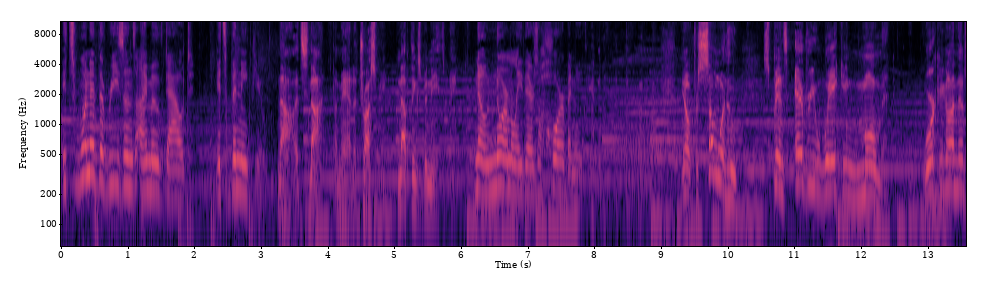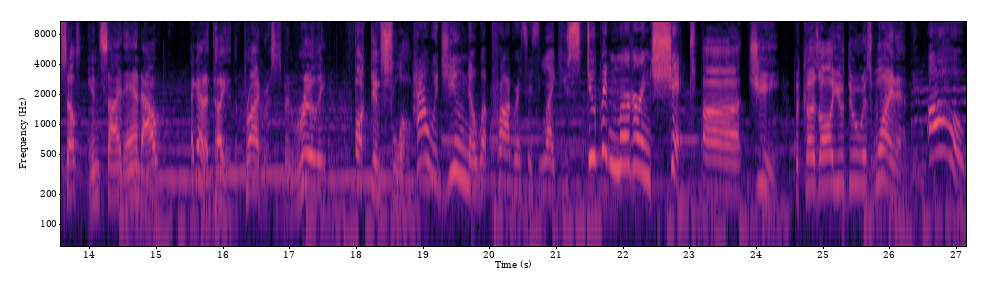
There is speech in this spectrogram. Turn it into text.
It's one of the reasons I moved out. It's beneath you. No, it's not, Amanda. Trust me. Nothing's beneath me. No, normally there's a whore beneath you. You know, for someone who spends every waking moment working on themselves inside and out, I gotta tell you, the progress has been really fucking slow. How would you know what progress is like, you stupid murdering shit? Uh, gee, because all you do is whine at me. Oh,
